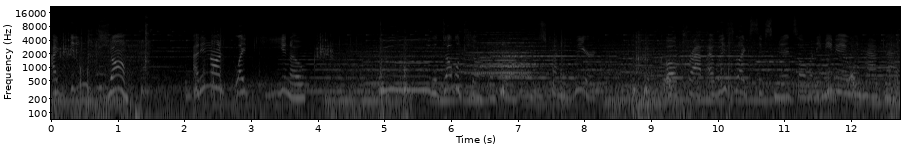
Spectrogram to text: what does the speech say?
I didn't jump. I did not like you know do the double jump like that. It's kind of weird. Oh crap! I wasted like six minutes already. Maybe I won't have that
